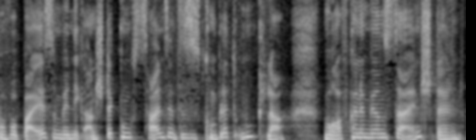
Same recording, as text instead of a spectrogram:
vorbei ist und wenig Ansteckungszahlen sind? Das ist komplett unklar. Worauf können wir uns da einstellen?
